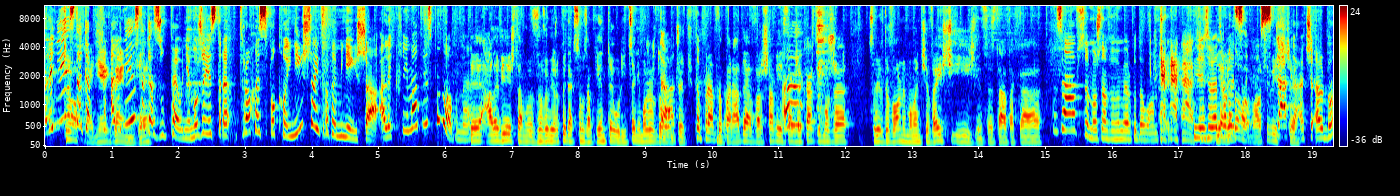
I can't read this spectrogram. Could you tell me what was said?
Ale nie, Trochę, jest taka, ale nie jest taka zupełnie. Może jest trochę spokojniejsza i trochę mniejsza, ale klimat jest podobny. E, Ale wiesz, tam w Nowym Jorku jednak są zamknięte ulice, nie możesz dołączyć Tak, to prawda. do parady, a w Warszawie jest tak, że każdy może sobie w dowolnym momencie wejść i iść, więc to jest ta taka... Zawsze można w Nowym Jorku dołączyć. Gdzie trzeba Ja trochę wiadomo, oczywiście. skakać, albo,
